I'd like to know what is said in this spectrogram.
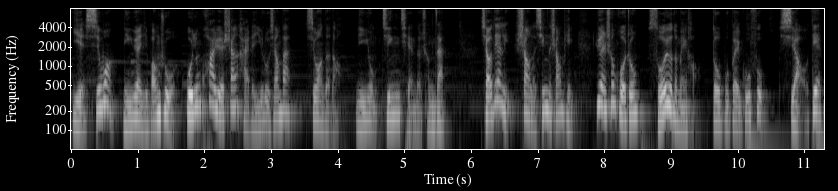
也希望您愿意帮助我。我用跨越山海的一路相伴，希望得到您用金钱的称赞。小店里上了新的商品，愿生活中所有的美好。都不被辜负，小店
